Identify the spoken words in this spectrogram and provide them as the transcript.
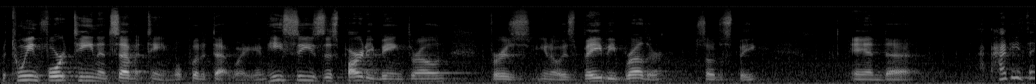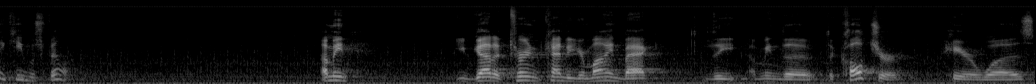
between 14 and 17. We'll put it that way. And he sees this party being thrown for his, you know, his baby brother, so to speak. And uh, how do you think he was feeling? I mean, you've got to turn kind of your mind back. The, I mean, the the culture here was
